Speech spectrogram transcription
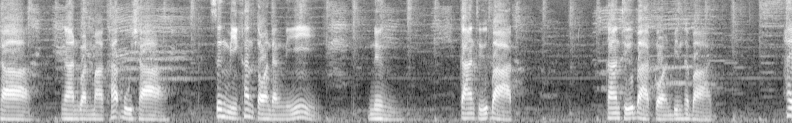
ชา งานวันมาฆบูชา ซึ่งมีขั้นตอนดังนี้ 1. การถือบาท การถือบาทก่อนบิณฑบาตให้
